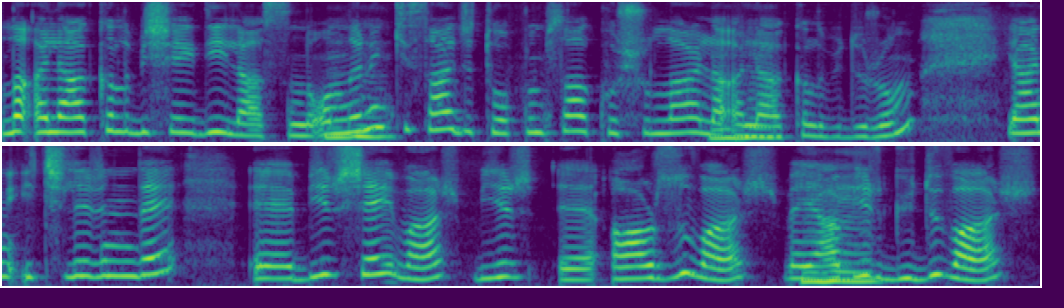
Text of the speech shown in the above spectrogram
la alakalı bir şey değil aslında. Onlarınki sadece toplumsal koşullarla Hı -hı. alakalı bir durum. Yani içlerinde e, bir şey var, bir e, arzu var veya Hı -hı. bir güdü var.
